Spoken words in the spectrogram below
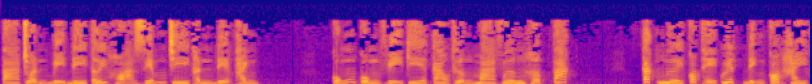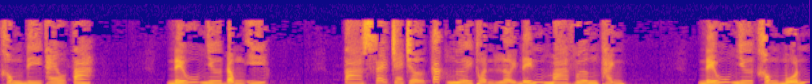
ta chuẩn bị đi tới hỏa d i ễ m chi thần địa thành. cũng cùng vị kia cao thượng ma vương hợp tác các ngươi có thể quyết định có hay không đi theo ta. Nếu như đồng ý, ta sẽ che chở các ngươi thuận lợi đến ma vương thành. Nếu như không muốn,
